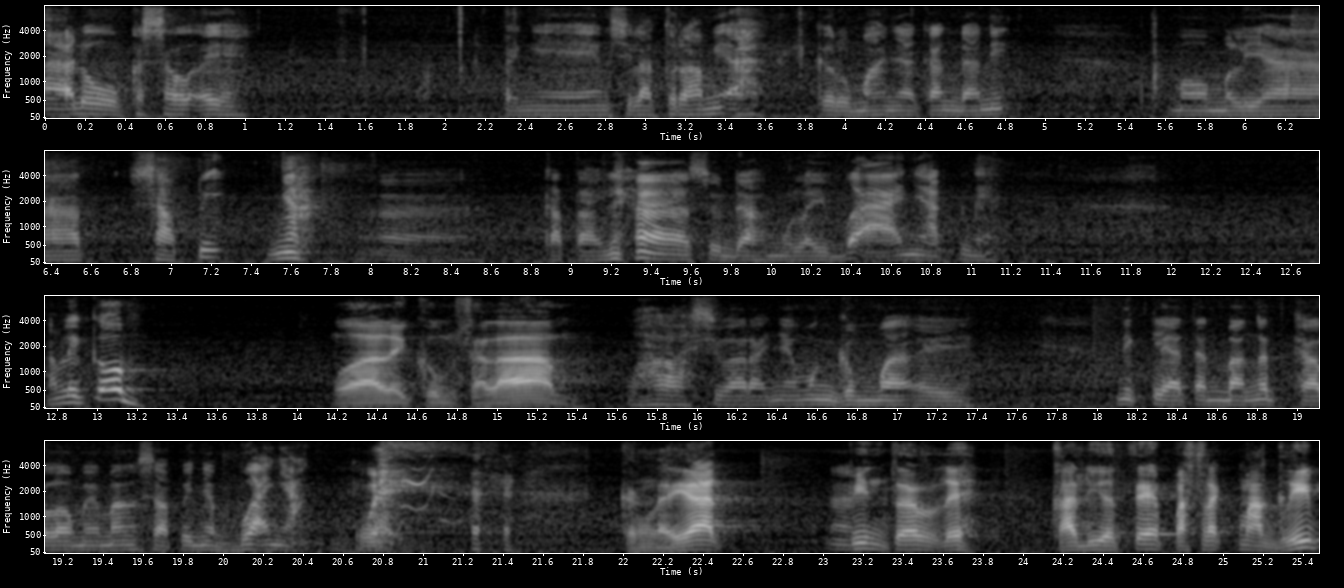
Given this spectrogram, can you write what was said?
Aduh, kesel eh. Pengen silaturahmi ah ke rumahnya Kang Dani. Mau melihat sapinya. Eh, katanya sudah mulai banyak nih. Assalamualaikum. Waalaikumsalam. Wah, suaranya menggema eh. Ini kelihatan banget kalau memang sapinya banyak. Weh, Kang Dayat, Nah. pinter deh. Kadia teh pas rek maghrib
